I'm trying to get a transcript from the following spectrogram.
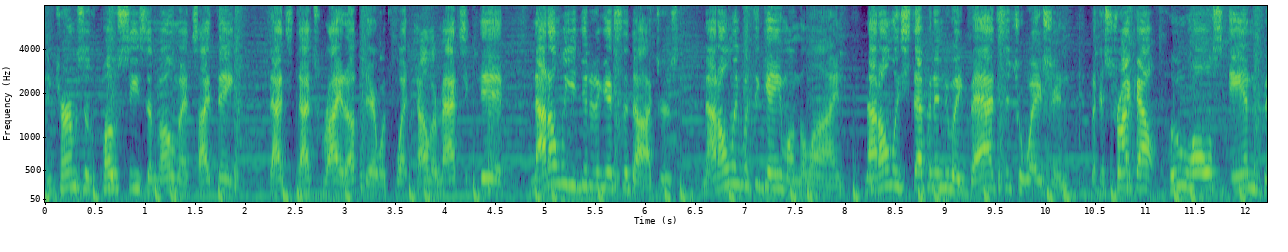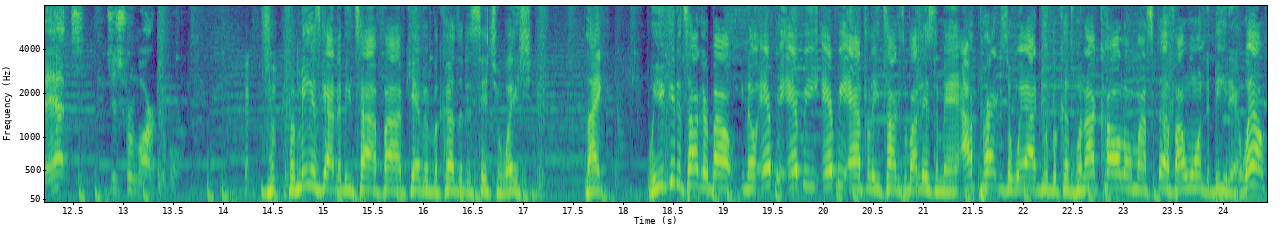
In terms of postseason moments, I think that's that's right up there with what Tyler Matzek did. Not only you did it against the Dodgers, not only with the game on the line, not only stepping into a bad situation, but to strike out Pujols and Betts, just remarkable for, for me, it's got to be top five, Kevin, because of the situation. Like when you get to talking about, you know, every every every athlete talks about, listen, man, I practice the way I do because when I call on my stuff, I want to be there. Well,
